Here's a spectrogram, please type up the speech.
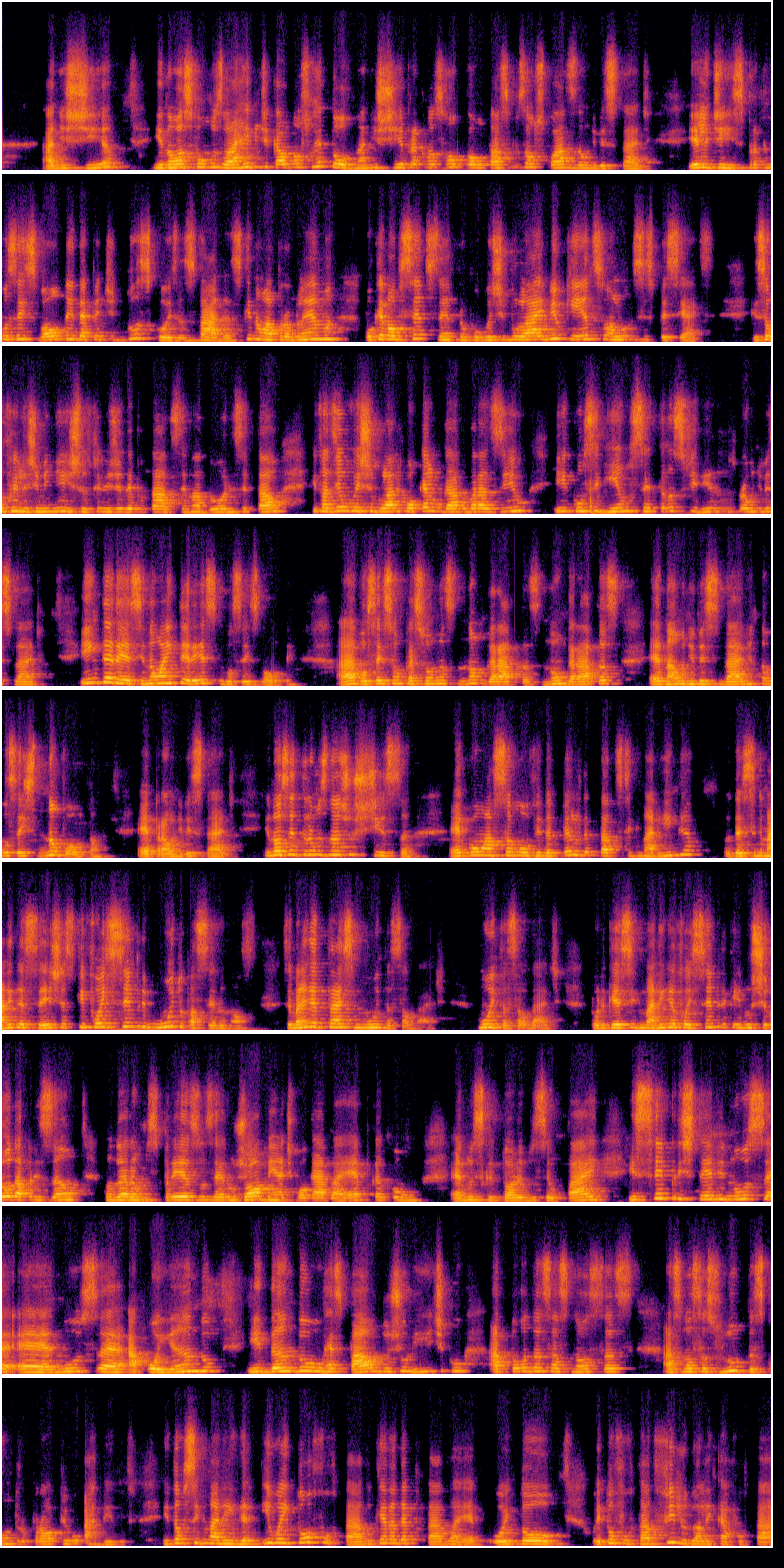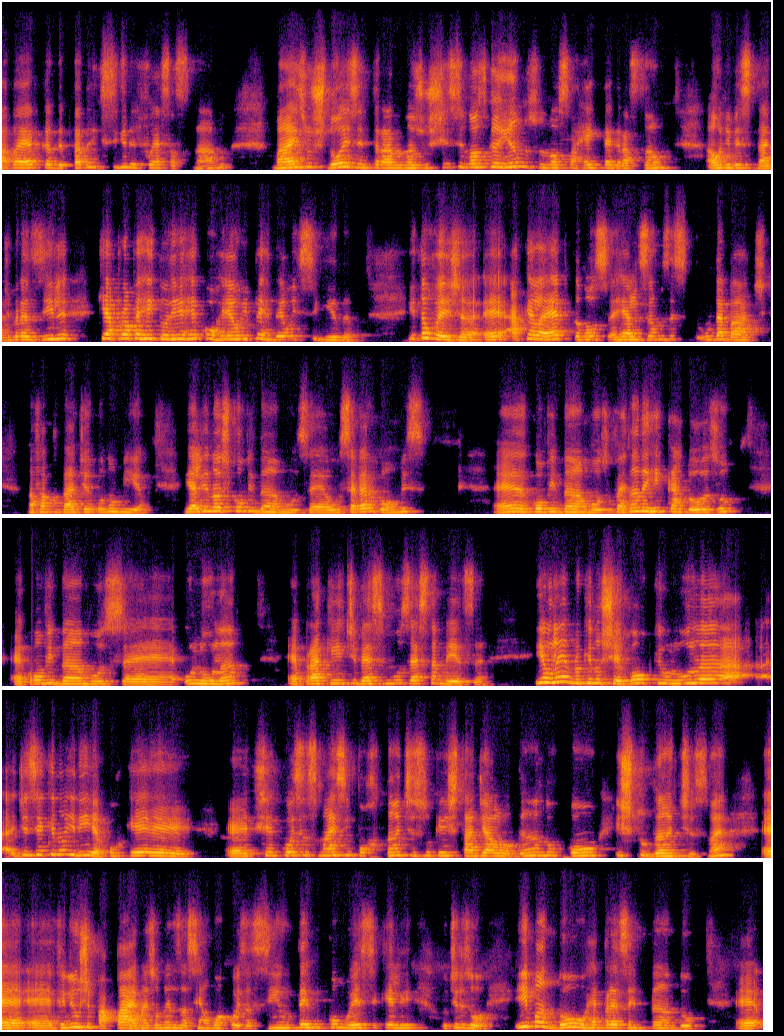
anistia, e nós fomos lá reivindicar o nosso retorno, a anistia, para que nós voltássemos aos quadros da universidade. Ele diz, para que vocês voltem, depende de duas coisas, vagas, que não há problema, porque 900 entram o vestibular e 1.500 são alunos especiais, que são filhos de ministros, filhos de deputados, senadores e tal, que faziam um vestibular em qualquer lugar do Brasil e conseguiam ser transferidos para a universidade. E interesse, não há interesse que vocês voltem. Ah, vocês são pessoas não gratas, não gratas é na universidade, então vocês não voltam é para a universidade. E nós entramos na justiça é, com a ação movida pelo deputado Sigmaringa, o de Sigmaringa Seixas, que foi sempre muito parceiro nosso. Sigmaringa traz muita saudade, muita saudade, porque Sigmaringa foi sempre quem nos tirou da prisão quando éramos presos, era um jovem advogado à época, com, é, no escritório do seu pai, e sempre esteve nos, é, nos é, apoiando e dando respaldo jurídico a todas as nossas as nossas lutas contra o próprio arbítrio. Então, Sigmaringa e o Heitor Furtado, que era deputado à época, o Heitor, o Heitor Furtado, filho do Alencar Furtado, à época deputado, em seguida ele foi assassinado, mas os dois entraram na justiça e nós ganhamos nossa reintegração à Universidade de Brasília, que a própria reitoria recorreu e perdeu em seguida. Então, veja, é, aquela época nós realizamos esse, um debate na Faculdade de Economia, e ali nós convidamos é, o Severo Gomes, é, convidamos o Fernando Henrique Cardoso, é, convidamos é, o Lula é, para que tivéssemos esta mesa. E eu lembro que nos chegou que o Lula é, dizia que não iria, porque é, tinha coisas mais importantes do que estar dialogando com estudantes, né? Filhinhos de papai, mais ou menos assim, alguma coisa assim, um termo como esse que ele utilizou. E mandou, representando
